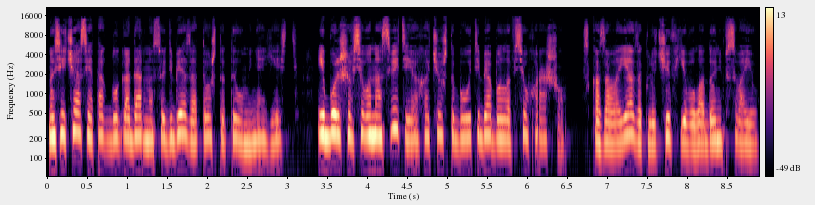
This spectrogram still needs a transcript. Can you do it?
Но сейчас я так благодарна судьбе за то, что ты у меня есть. И больше всего на свете я хочу, чтобы у тебя было все хорошо», — сказала я, заключив его ладонь в свою.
